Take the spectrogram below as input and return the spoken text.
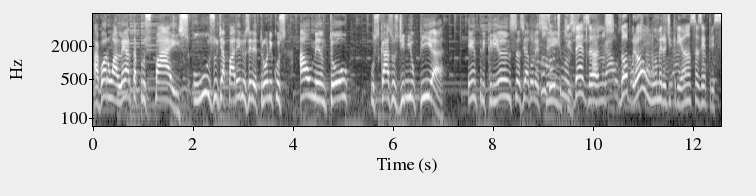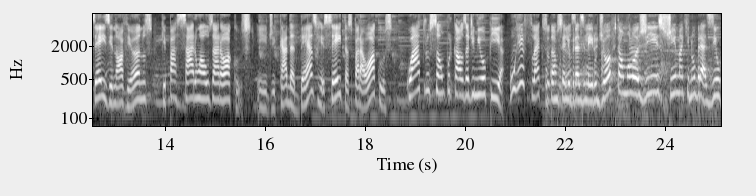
Agora um alerta para os pais: o uso de aparelhos eletrônicos aumentou os casos de miopia entre crianças e adolescentes. Nos últimos 10 anos, dobrou o número de crianças entre 6 e 9 anos que passaram a usar óculos. E de cada 10 receitas para óculos, quatro são por causa de miopia, um reflexo o da Conselho Brasileiro de Oftalmologia estima que no Brasil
